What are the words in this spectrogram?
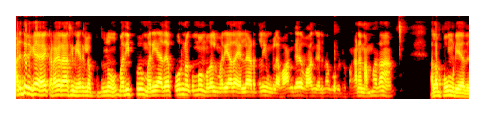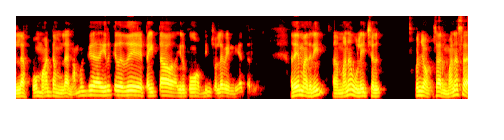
அடுத்து இருக்க கடகராசி நேர்களை பொறுத்தலும் மதிப்பு மரியாதை பூர்ண கும்பம் முதல் மரியாதை எல்லா இடத்துலையும் உங்களை வாங்க வாங்கன்னு தான் கூப்பிட்டு இருப்பாங்க. ஆனால் நம்ம தான் அதெல்லாம் போக முடியாது இல்லை போக மாட்டோம்ல. நமக்கு இருக்கிறது டைட்டாக இருக்கும் அப்படின்னு சொல்ல வேண்டிய தருணம். அதே மாதிரி மன உளைச்சல். கொஞ்சம் சார் மனசை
